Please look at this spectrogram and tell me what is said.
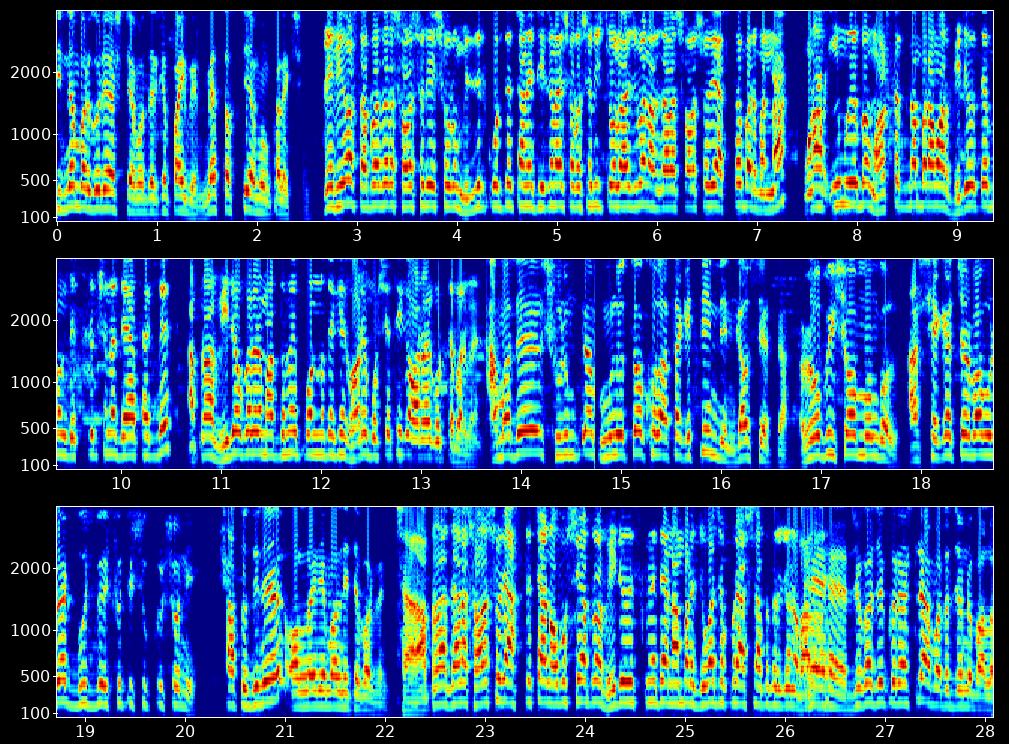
তিন নম্বর করে আসতে আমাদেরকে পাইবেন মেসাস সিয়ামন কালেকশন রিভিউয়ার্স আপনারা যারা সরাসরি শোরুম ভিজিট করতে চান এই ঠিকানায় সরাসরি চলে আসবেন আর যারা সরাসরি আসতে পারবেন না ওনার ইমো এবং হোয়াটসঅ্যাপ নাম্বার আমার ভিডিওতে এবং ডিসক্রিপশনে দেওয়া থাকবে। আপনারা ভিডিও কলের মাধ্যমে পণ্য দেখে ঘরে বসে থেকে অর্ডার করতে পারবেন। আমাদের শোরুমটা মূলত খোলা থাকে তিন দিন গাউসিয়ারটা। রবি সব মঙ্গল। আর শেখাচর বাবুরাট বুধ বৃহস্পতি শুক্র শনি। সাত দিনে অনলাইনে মাল নিতে পারবেন। আচ্ছা আপনারা যারা সরাসরি আসতে চান অবশ্যই আপনারা ভিডিও স্ক্রিনে দেওয়া নাম্বারে যোগাযোগ করে আসলে আপনাদের জন্য ভালো হ্যাঁ হ্যাঁ। যোগাযোগ করে আসলে আমাদের জন্য ভালো।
